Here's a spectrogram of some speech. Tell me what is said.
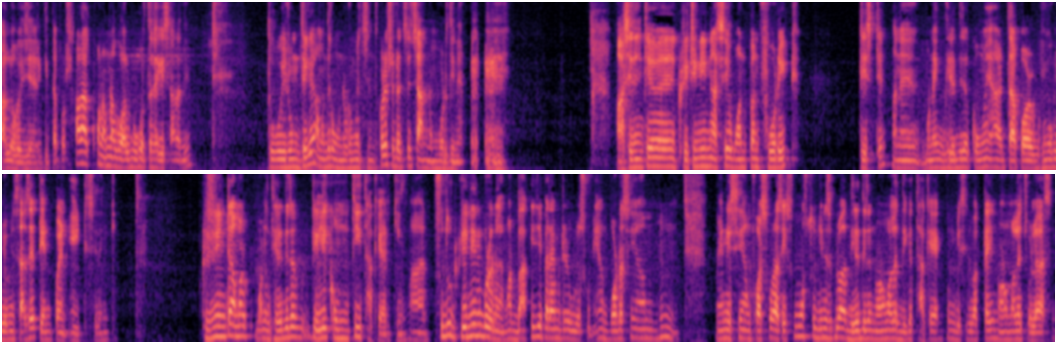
ভালো হয়ে যায় আর কি। তারপর সারাক্ষণ আমরা গল্প করতে থাকি সারাদিন। তো ওই রুম থেকে আমাদের অন্য রুমে চেঞ্জ করে, সেটা হচ্ছে চার নম্বর দিনে। আর সেদিনকে ক্রিটিনিন আসে ওয়ান পয়েন্ট ফোর এইট টেস্টে মানে অনেক ধীরে ধীরে কমে, আর তারপর হিমোগ্লোবিন আসে টেন পয়েন্ট এইট সেদিনকে। ক্রিটিনিনটা আমার মানে ধীরে ধীরে ডেলি কমতেই থাকে আর কি। আর শুধু ক্রিটিনিন বলে নয়, আমার বাকি যে প্যারামিটারগুলো সোডিয়াম পটাশিয়াম হুম ম্যাগনেসিয়াম ফসফরাস এই সমস্ত জিনিসগুলো ধীরে ধীরে নর্মালের দিকে থাকে, একদম বেশিরভাগটাই নর্মালে চলে আসে।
